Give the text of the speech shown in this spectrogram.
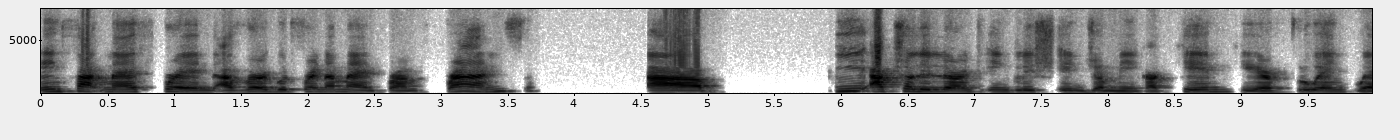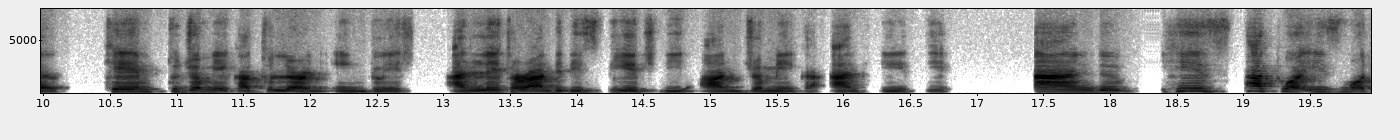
In fact, my friend, a very good friend of mine from France, uh, he actually learned English in Jamaica, came here fluent, well, came to Jamaica to learn English, and later on did his PhD on Jamaica and Haiti. And his patois is much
